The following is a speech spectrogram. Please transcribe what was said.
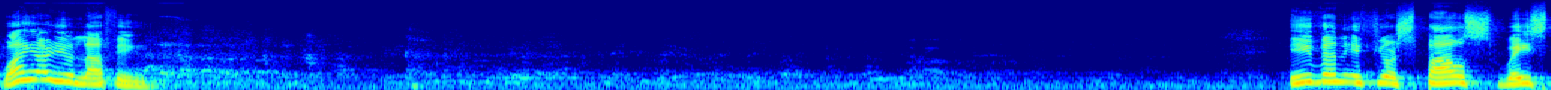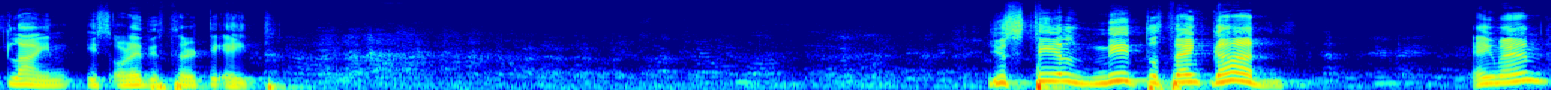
Why are you laughing? Even if your spouse waistline is already 38, you still need to thank God. Amen?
